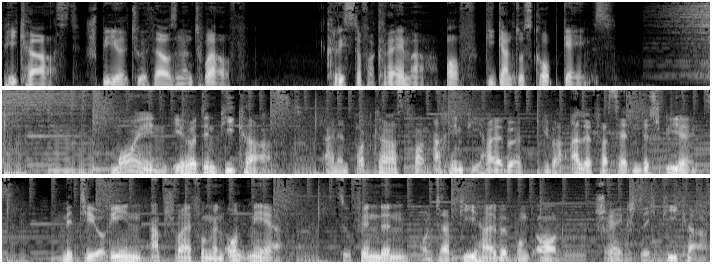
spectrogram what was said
PCAST Spiel 2012 Christopher Krämer of Gigantoscope Games Moin, ihr hört den PCAST, einen Podcast von Achim Pihalbe über alle Facetten des Spielens. Mit Theorien, Abschweifungen und mehr. Zu finden unter pihalbe.org-pcast.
